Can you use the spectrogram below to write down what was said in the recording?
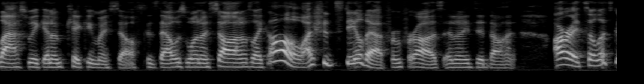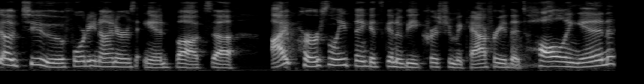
last week. And I'm kicking myself because that was one I saw. And I was like, oh, I should steal that from Faraz. And I did not. All right. So let's go to 49ers and Bucs. Uh, I personally think it's going to be Christian McCaffrey that's hauling in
